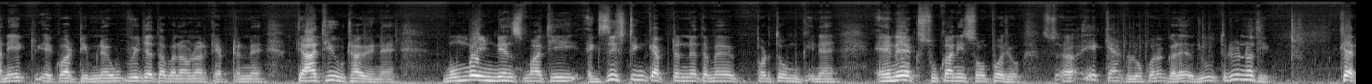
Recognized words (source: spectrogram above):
અને એક, એકવાર ટીમને ઉપવિજેતા બનાવનાર કેપ્ટનને ત્યાંથી ઉઠાવીને મુંબઈ ઇન્ડિયન્સમાંથી એક્ઝિસ્ટિંગ કેપ્ટનને તમે પડતો મૂકીને એને એક સુકાની સોંપો છો. એ ક્યાંક લોકોને ગળે હજુ ઉતર્યું નથી. ખેર,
